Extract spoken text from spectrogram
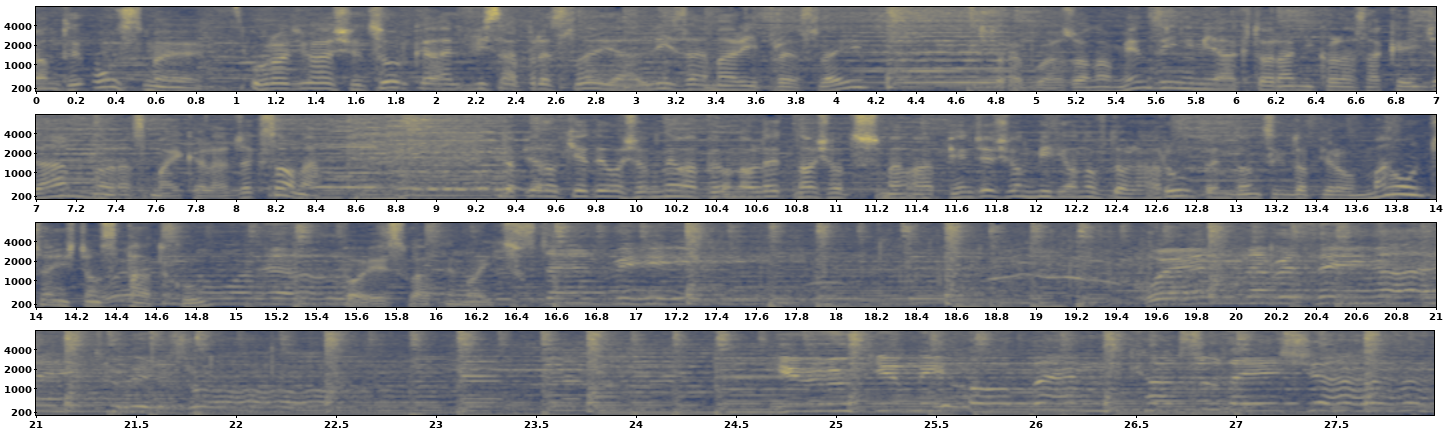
68. Urodziła się córka Elvisa Presleya, Liza Marie Presley, która była żoną m.in. aktora Nicolasa Cage'a oraz Michaela Jacksona. Dopiero kiedy osiągnęła pełnoletność, otrzymała 50 milionów dolarów, będących dopiero małą częścią spadku po jej sławnym ojcu. You give me hope and consolation.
